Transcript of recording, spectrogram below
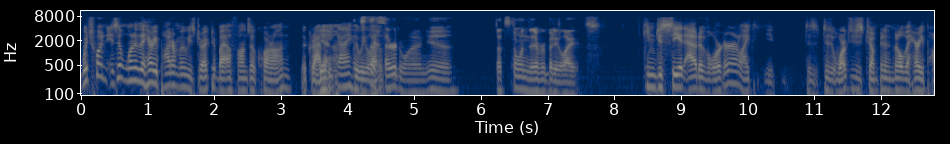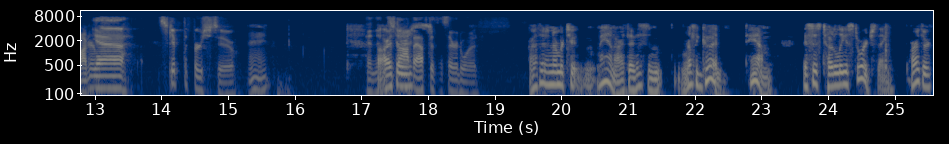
Which one isn't one of the Harry Potter movies directed by Alfonso Cuarón, the Gravity Yeah. guy who That's we the love? third one, yeah. That's the one that everybody likes. Can you just see it out of order? Like, you, does it, does it work? You just jump in the middle of a Harry Potter? Yeah. Skip the first two, All right. and then Arthur's- stop after the third one. Arthur's number two. Man, Arthur, this is really good. Damn. This is totally a storage thing. Arthur.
